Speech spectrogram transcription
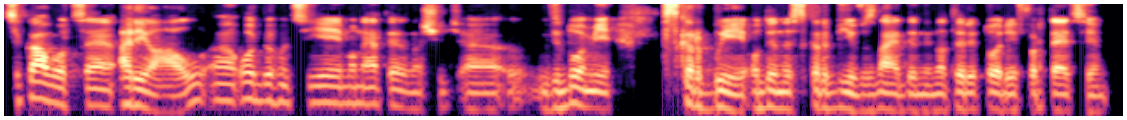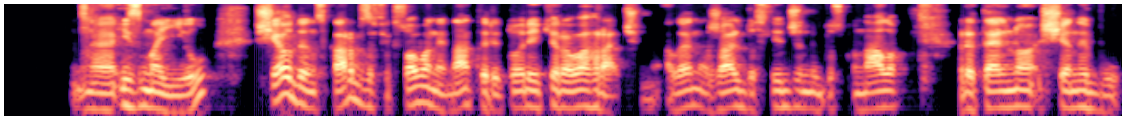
цікаво, це аріал е, обігу цієї монети. Значить, е, відомі скарби. Один із скарбів знайдений на території фортеці Ізмаїл ще один скарб зафіксований на території Кіровоградщини, але на жаль, досліджений досконало ретельно ще не був.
